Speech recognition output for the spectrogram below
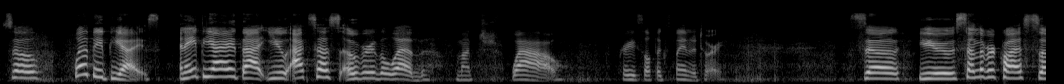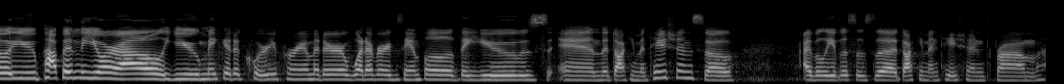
So web APIs, an API that you access over the web. Much, wow, pretty self-explanatory. So you send the request, so you pop in the URL, you make it a query parameter, whatever example they use in the documentation. So I believe this is the documentation from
